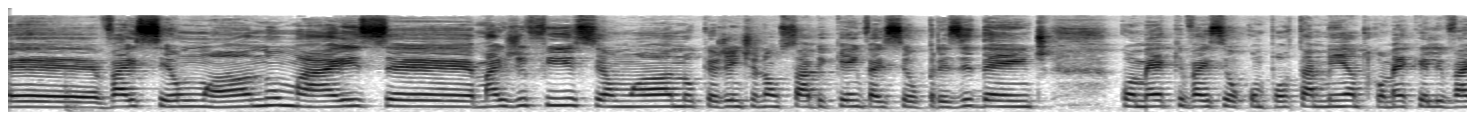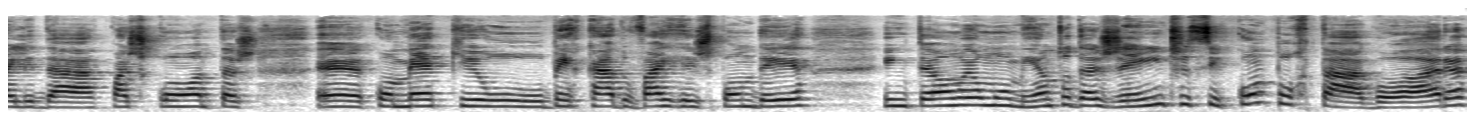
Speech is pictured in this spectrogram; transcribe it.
é, vai ser um ano mais, é, mais difícil, é um ano que a gente não sabe quem vai ser o presidente, como é que vai ser o comportamento, como é que ele vai lidar com as contas, é, como é que o mercado vai responder. Então é o momento da gente se comportar agora,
